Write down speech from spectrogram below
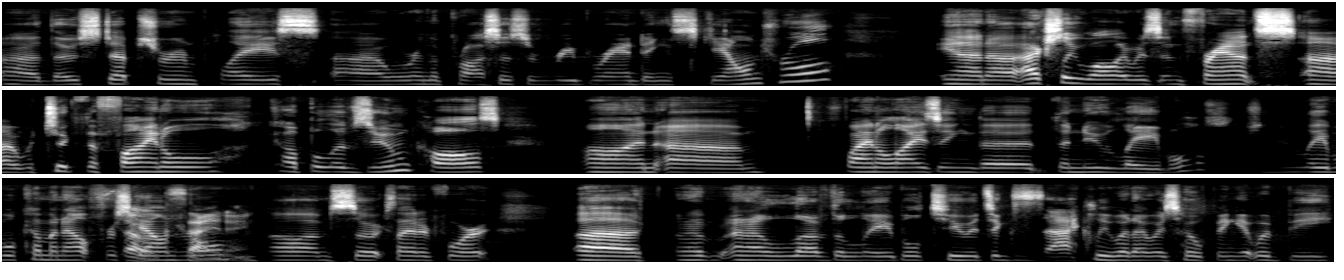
uh, those steps are in place uh, we're in the process of rebranding scoundrel and uh, actually while i was in france uh, we took the final couple of zoom calls on um, finalizing the the new labels. There's a new label coming out for So scoundrel. exciting. oh i'm so excited for it. Uh, and I- love the label too. It's exactly what i was hoping it would be.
